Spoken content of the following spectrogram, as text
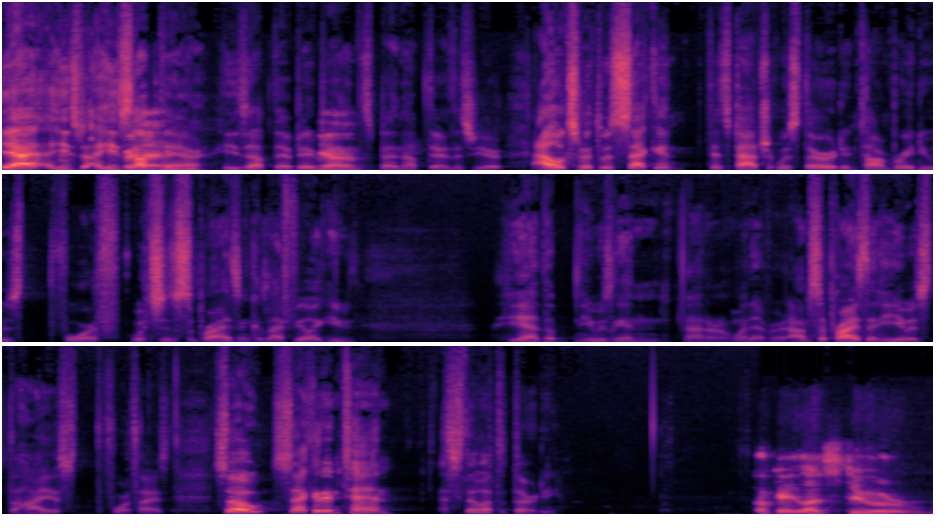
Yeah, he's he's up that. there. He's up there. Big Yeah. Ben's been up there this year. Alex Smith was second, Fitzpatrick was third, and Tom Brady was fourth, which is surprising because I feel like he he had the he was getting I don't know whatever. I'm surprised that he was the highest, the fourth highest. So second and ten, still at the thirty. Okay, let's do a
